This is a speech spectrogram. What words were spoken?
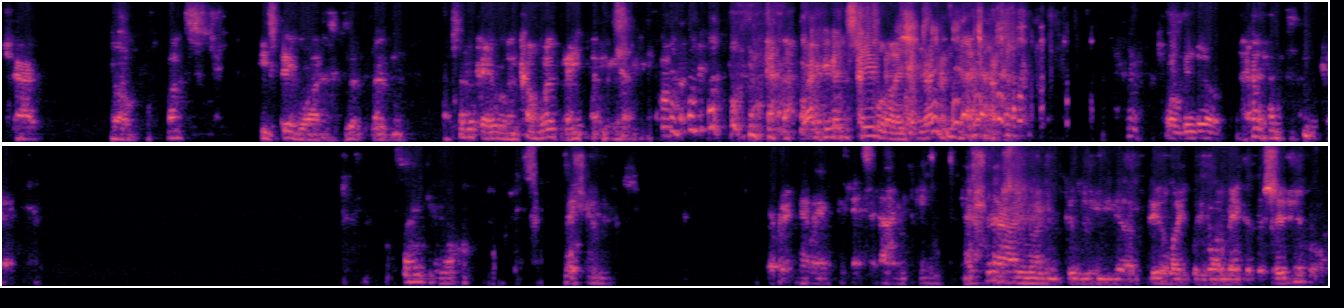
Sure. So once he stabilizes it, then I said, okay, well then come with me. Why are you gonna stabilize it? What we do? Okay. Thank you all. Thank you. Anyway, we can sit down. Commissioners, do we uh, feel like we want to make a decision? or-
